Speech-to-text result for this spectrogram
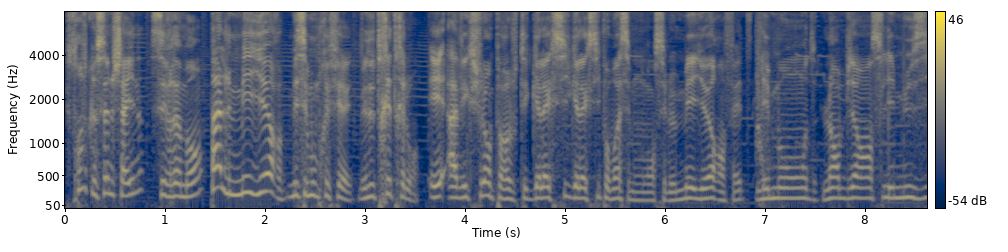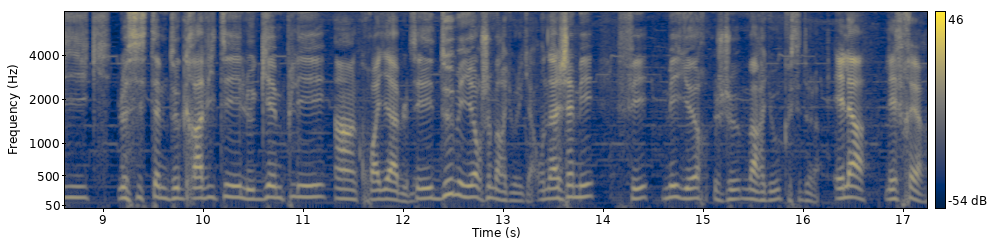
Je trouve que Sunshine, c'est vraiment pas le meilleur, mais c'est mon préféré, mais de très très loin. Et avec celui-là, on peut rajouter Galaxy. Galaxy, pour moi, c'est le meilleur en fait. Les mondes, l'ambiance, les musiques, le système de gravité, le gameplay, incroyable. C'est les deux meilleurs jeux Mario, les gars. On n'a jamais meilleur jeu Mario que ces deux-là. Et là, les frères,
